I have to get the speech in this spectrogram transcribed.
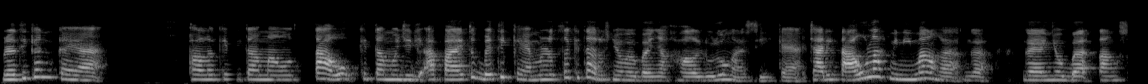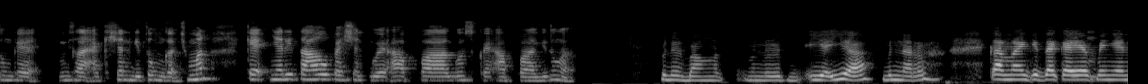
berarti kan kayak kalau kita mau tahu kita mau jadi apa itu berarti kayak menurut lo kita harus nyoba banyak hal dulu nggak sih kayak cari tahu lah minimal nggak nggak nggak nyoba langsung kayak misalnya action gitu nggak cuman kayak nyari tahu passion gue apa gue suka apa gitu nggak bener banget menurut iya iya bener. Karena kita kayak hmm. pengen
